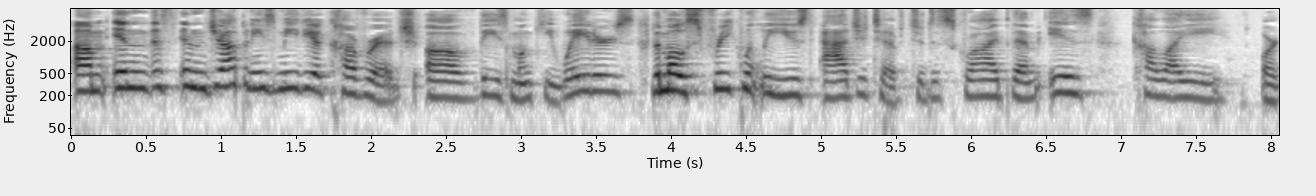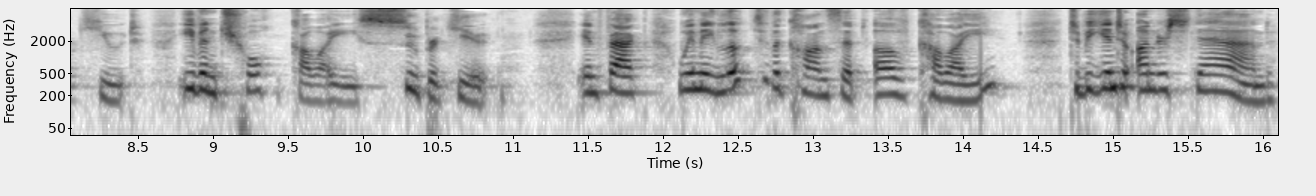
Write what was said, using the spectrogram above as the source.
Um, in this in Japanese media coverage of these monkey waiters, the most frequently used adjective to describe them is kawaii or cute. Even cho kawaii, super cute. In fact, we may look to the concept of kawaii to begin to understand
